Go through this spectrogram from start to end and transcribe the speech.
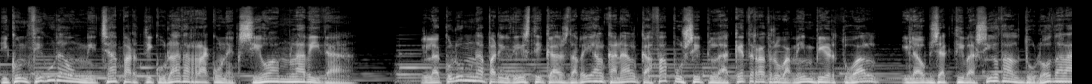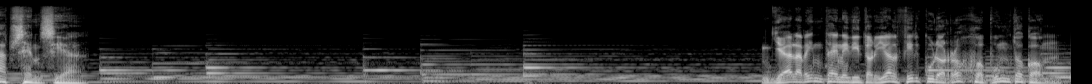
i configura un mitjà particular de reconnexió amb la vida. La columna periodística esdevé el canal que fa possible aquest retrobament virtual i l'objectivació del dolor de l'absència. Ya a la venta en editorialcirculorrojo.com.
